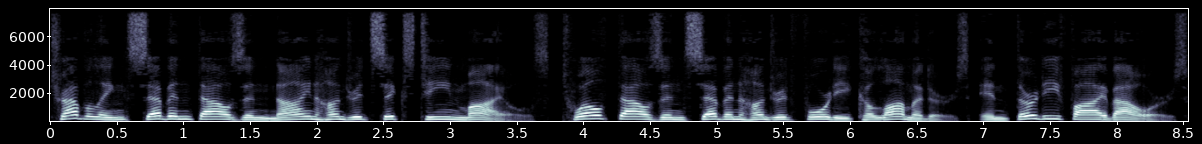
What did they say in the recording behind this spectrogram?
traveling 7,916 miles 12,740 kilometers in 35 hours,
